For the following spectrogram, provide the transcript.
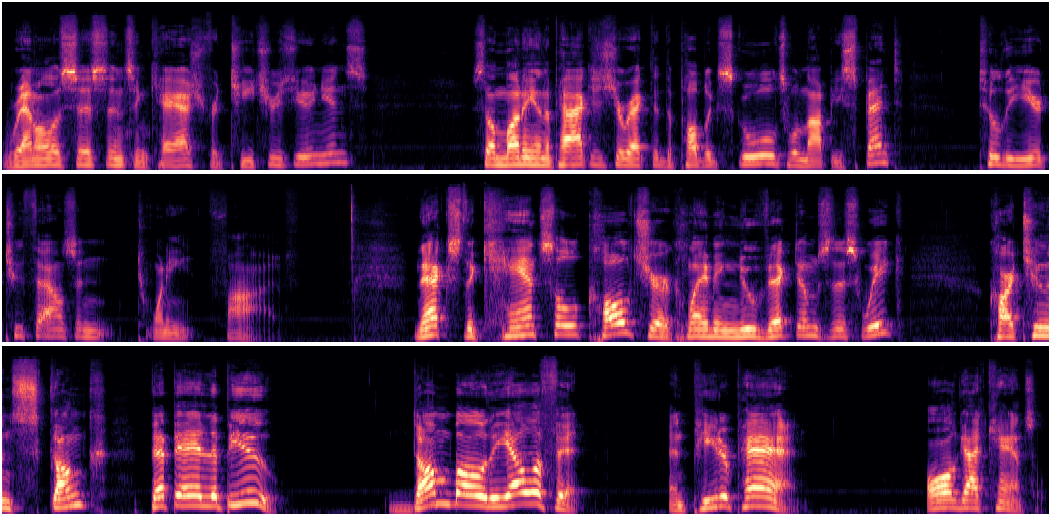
rental assistance and cash for teachers' unions. Some money in the package directed to public schools will not be spent till the year 2025. Next, the cancel culture claiming new victims this week. Cartoon skunk Pepe Le Pew, Dumbo the elephant, and Peter Pan all got canceled.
